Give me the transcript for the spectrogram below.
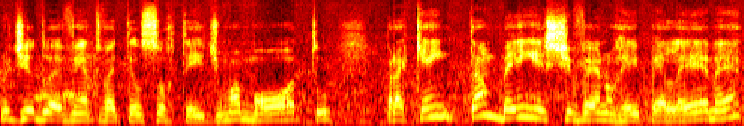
No dia do evento vai ter o sorteio de uma moto, para quem também estiver no Rei Pelé, né?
